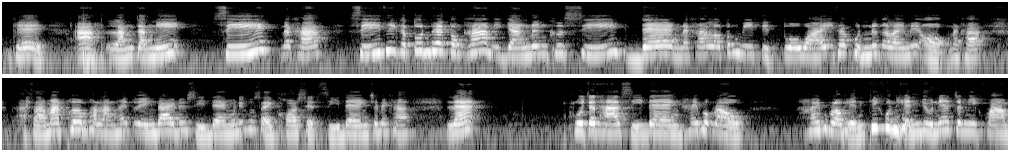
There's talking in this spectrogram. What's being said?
โอเค อะ หลังจากนี้สีนะคะ สีที่กระตุ้นเพศตรงข้ามอีกอย่างหนึ่งคือสีแดงนะคะ เราต้องมีติดตัวไว้ถ้าคุณนึกอะไรไม่ออกนะคะ สามารถเพิ่มพลังให้ตัวเองได้ด้วยสีแดง วันนี้ครูใส่คอเซ็ตสีแดงใช่ไหมคะ และครูจะทาสีแดงให้พวกเราให้พวกเราเห็นที่คุณเห็นอยู่เนี่ยจะมีความ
